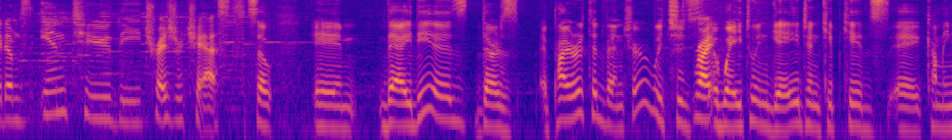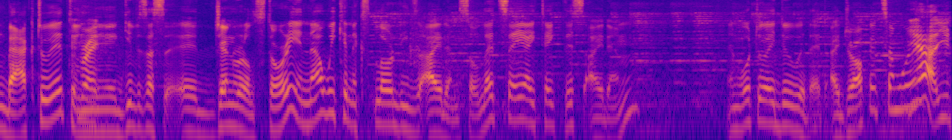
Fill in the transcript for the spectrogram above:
items into the treasure chests. So um, the idea is there's a pirate adventure, which is right. a way to engage and keep kids uh, coming back to it and right. uh, gives us a general story. And now we can explore these items. So let's say I take this item and what do I do with it? I drop it somewhere? Yeah, you,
